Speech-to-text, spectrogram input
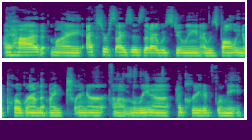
I had my exercises that I was doing. I was following a program that my trainer, um, Marina, had created for me.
